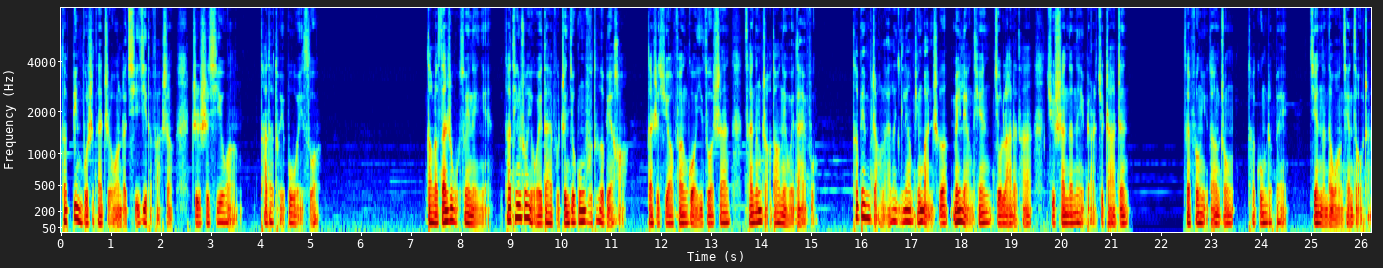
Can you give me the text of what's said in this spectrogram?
她并不是在指望着奇迹的发生，只是希望她的腿部萎缩。到了三十五岁那年，她听说有位大夫针灸功夫特别好，但是需要翻过一座山才能找到那位大夫。他便找来了一辆平板车，没两天就拉着他去山的那边去扎针。在风雨当中，他弓着背，艰难的往前走着。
